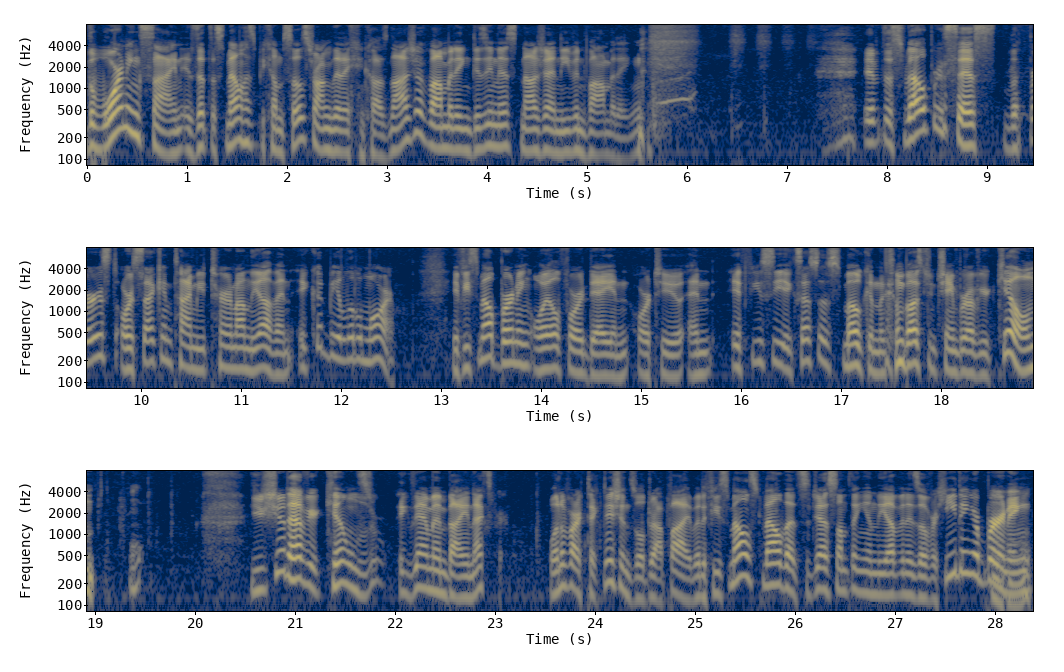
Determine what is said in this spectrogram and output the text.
The warning sign is that the smell has become so strong that it can cause nausea, vomiting, dizziness, nausea, and even vomiting. if the smell persists the first or second time you turn on the oven, it could be a little more. If you smell burning oil for a day and, or two, and if you see excessive smoke in the combustion chamber of your kiln, you should have your kilns examined by an expert. One of our technicians will drop by, but if you smell a smell that suggests something in the oven is overheating or burning,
